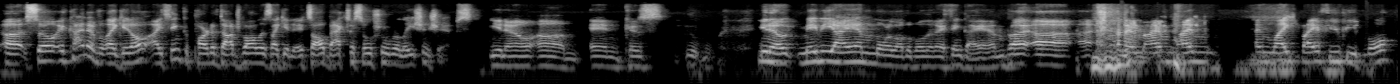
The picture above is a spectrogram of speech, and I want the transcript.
Uh, so it kind of like it all. I think a part of dodgeball is like it, it's all back to social relationships, you know, um, and because you know maybe I am more lovable than I think I am, but uh, I'm, I'm I'm I'm liked by a few people,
